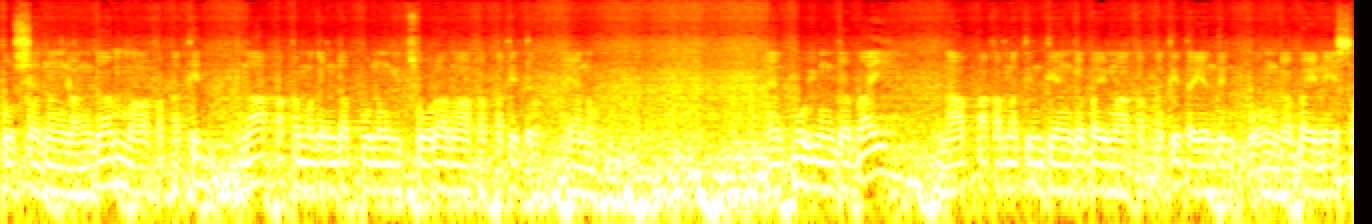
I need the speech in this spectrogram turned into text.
po siya ng langgam mga kapatid. Napakamaganda po ng itsura mga kapatid. Oh. Ayan oh. Ayan po yung gabay. Napakamatindi ang gabay mga kapatid. Ayan din po ang gabay na isa.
